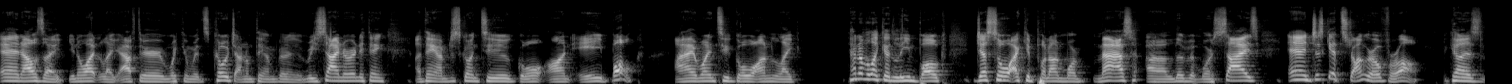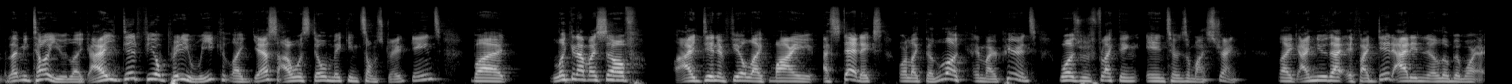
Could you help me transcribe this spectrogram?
And I was like, you know what? Like after working with this coach, I don't think I'm going to resign or anything. I think I'm just going to go on a bulk. I wanted to go on like kind of like a lean bulk just so I could put on more mass, a little bit more size, and just get stronger overall because let me tell you, like I did feel pretty weak. Like, yes, I was still making some strength gains, but looking at myself, I didn't feel like my aesthetics or like the look and my appearance was reflecting in terms of my strength. Like I knew that if I did add in a little bit more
